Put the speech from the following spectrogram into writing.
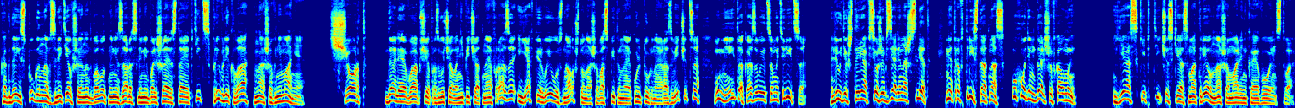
когда испуганно взлетевшая над болотными зарослями большая стая птиц привлекла наше внимание. «Черт!» Далее вообще прозвучала непечатная фраза, и я впервые узнал, что наша воспитанная культурная разведчица умеет, оказывается, материться. «Люди штыря все же взяли наш след, метров триста от нас, уходим дальше в холмы». Я скептически осмотрел наше маленькое воинство.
